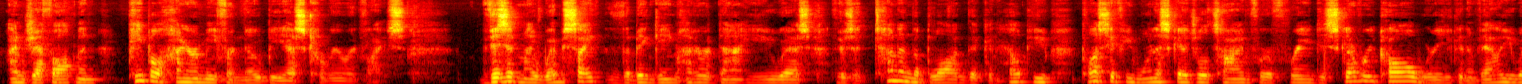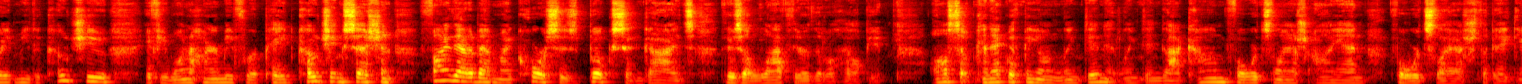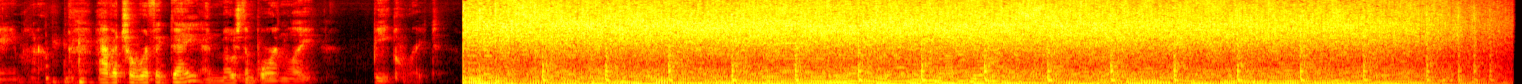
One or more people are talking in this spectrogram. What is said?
I'm Jeff Altman. People hire me for no BS career advice. Visit my website, thebiggamehunter.us. There's a ton in the blog that can help you. Plus, if you want to schedule time for a free discovery call where you can evaluate me to coach you, if you want to hire me for a paid coaching session, find out about my courses, books, and guides. There's a lot there that'll help you. Also, connect with me on LinkedIn at linkedin.com forward slash IN forward slash the big game hunter. Have a terrific day, and most importantly, be great.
